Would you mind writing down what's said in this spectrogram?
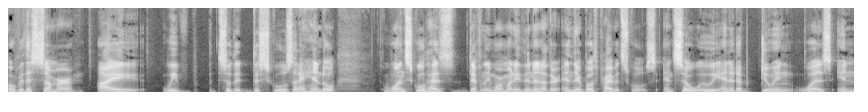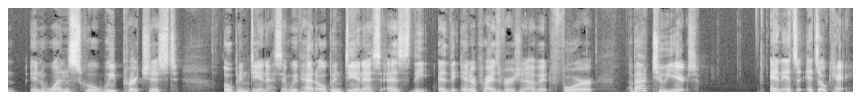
over the summer. I we've so the the schools that I handle. One school has definitely more money than another, and they're both private schools. And so what we ended up doing was in in one school we purchased OpenDNS, and we've had OpenDNS as the as the enterprise version of it for about two years, and it's it's okay.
